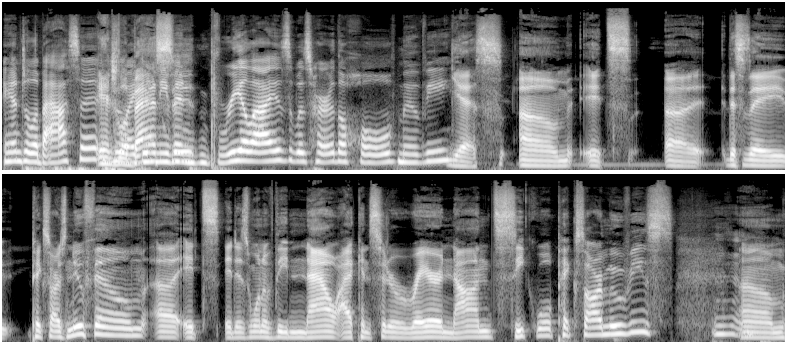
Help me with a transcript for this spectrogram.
Angela Bassett, Angela who I didn't even realize was her the whole movie. Yes. Um it's uh this is a Pixar's new film. Uh it's it is one of the now I consider rare non-sequel Pixar movies. Mm-hmm. Um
